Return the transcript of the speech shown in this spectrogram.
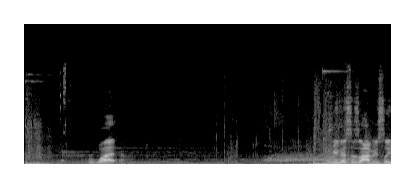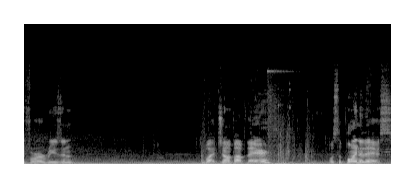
Or what? I mean, this is obviously for a reason. What, jump up there? What's the point of this?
